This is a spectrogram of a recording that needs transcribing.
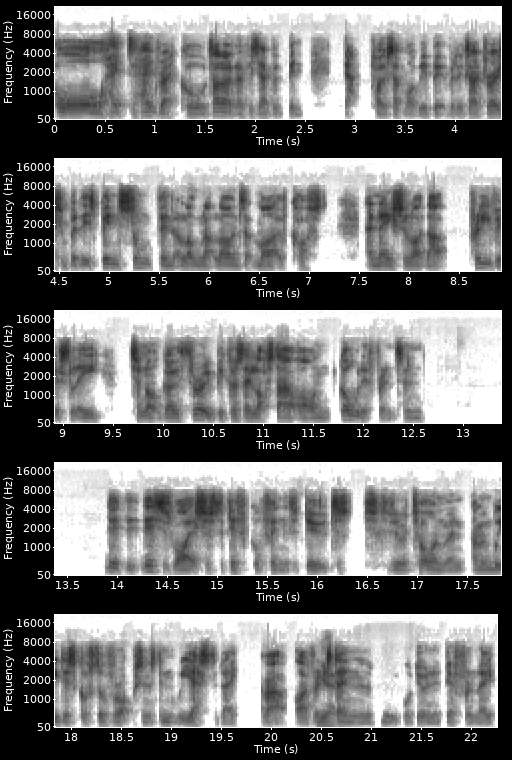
or head-to-head records. I don't know if it's ever been that close. That might be a bit of an exaggeration, but it's been something along that lines that might have cost a nation like that previously to not go through because they lost out on goal difference and this is why it's just a difficult thing to do to, to do a tournament. I mean, we discussed other options, didn't we, yesterday about either Yeah. extending the group or doing it differently.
